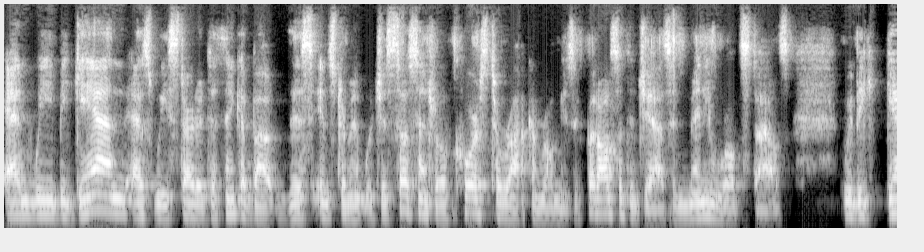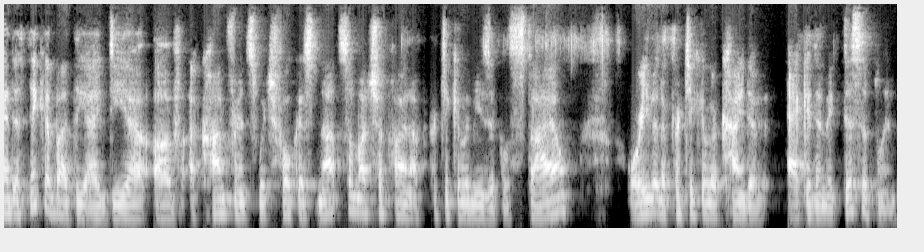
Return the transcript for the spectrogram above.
And we began as we started to think about this instrument, which is so central, of course, to rock and roll music, but also to jazz and many world styles we began to think about the idea of a conference which focused not so much upon a particular musical style or even a particular kind of academic discipline,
